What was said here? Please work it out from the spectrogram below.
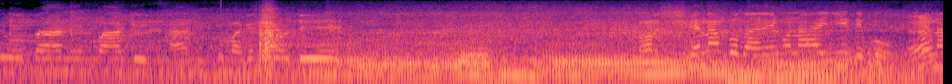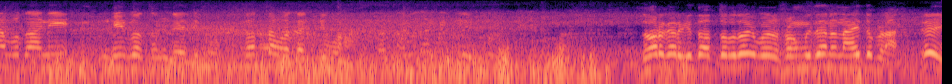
Jodani magi khan ki magi roti. তখন সেনাপ্রধানই মনে হয় ই দিব? সেনাপ্রধানই নির্বাচন দিয়ে দিব। তত্ত্বাবধায়ক দিব না। দরকার কি তত্ত্বাবধায়ক? সংবিধানে নাই তো এই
